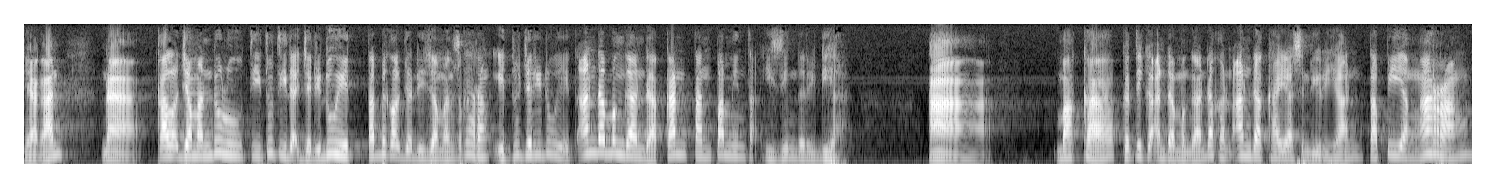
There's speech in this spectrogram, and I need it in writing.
ya kan? Nah, kalau zaman dulu itu tidak jadi duit, tapi kalau jadi zaman sekarang itu jadi duit. Anda menggandakan tanpa minta izin dari dia. Ah, maka ketika Anda menggandakan, Anda kaya sendirian, tapi yang ngarang,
